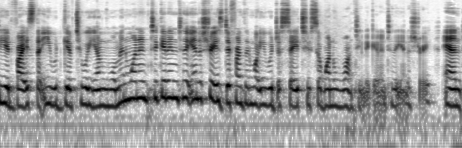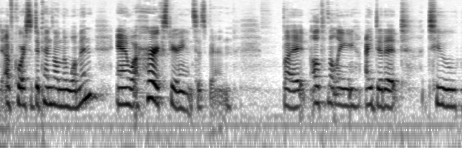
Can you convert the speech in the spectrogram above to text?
the advice that you would give to a young woman wanting to get into the industry is different than what you would just say to someone wanting to get into the industry. And of course, it depends on the woman and what her experience has been. But ultimately, I did it to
